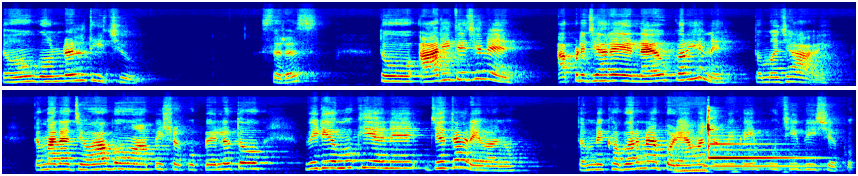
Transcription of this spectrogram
તો હું ગોંડલથી છું સરસ તો આ રીતે છે ને આપણે જ્યારે લાઈવ કરીએ ને તો મજા આવે તમારા જવાબો હું આપી શકું પહેલો તો વીડિયો મૂકી અને જતા રહેવાનું તમને ખબર ના પડે આમાં તમે કંઈ પૂછી બી શકો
